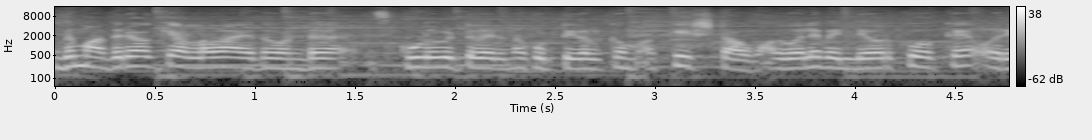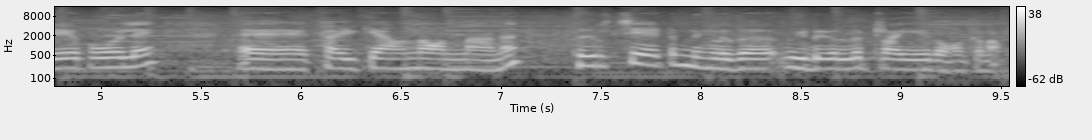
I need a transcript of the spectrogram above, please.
ഇത് മധുരമൊക്കെ ഉള്ളതായതുകൊണ്ട് സ്കൂൾ വിട്ട് വരുന്ന കുട്ടികൾക്കും ഒക്കെ ഇഷ്ടമാവും അതുപോലെ വലിയവർക്കും ഒക്കെ ഒരേപോലെ കഴിക്കാവുന്ന ഒന്നാണ്. തീർച്ചയായിട്ടും നിങ്ങളിത് വീടുകളിൽ ട്രൈ ചെയ്ത് നോക്കണം.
